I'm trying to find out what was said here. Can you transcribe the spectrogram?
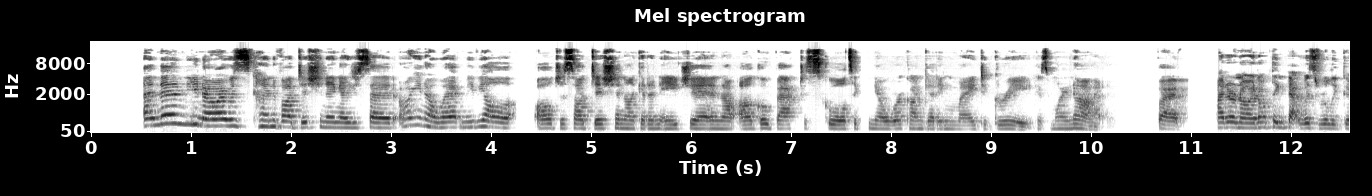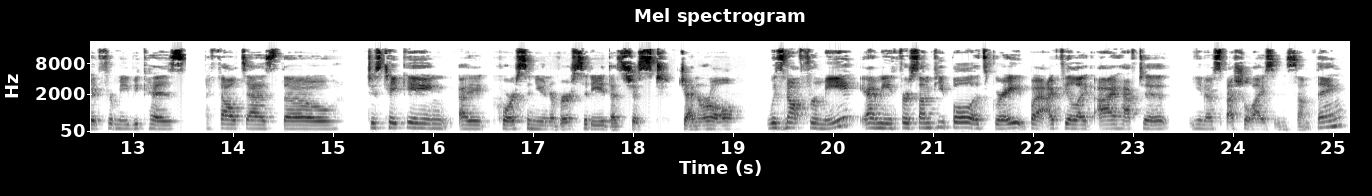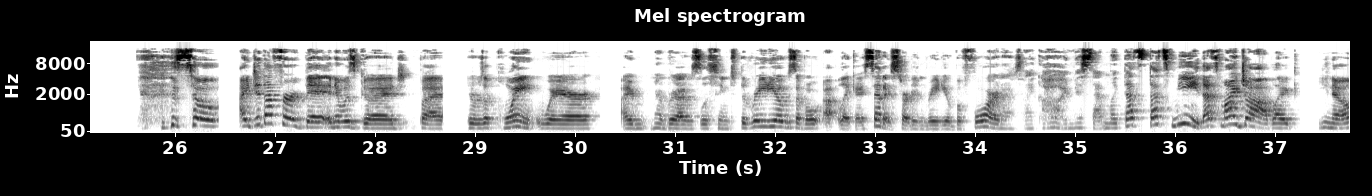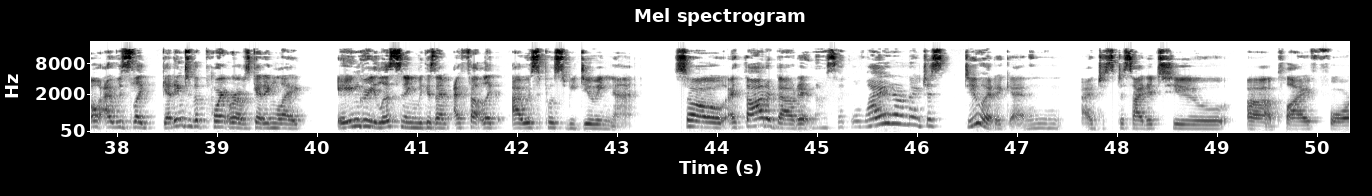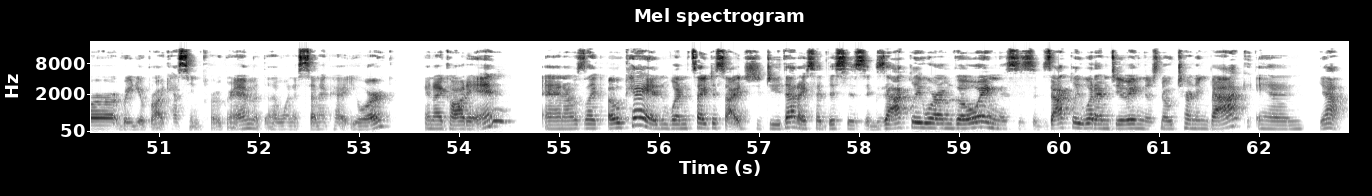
And then, you know, I was kind of auditioning. I just said, oh, you know what? Maybe I'll I'll just audition. I'll get an agent, and I'll, I'll go back to school to you know work on getting my degree because why not? But I don't know. I don't think that was really good for me because I felt as though just taking a course in university that's just general was not for me. I mean, for some people it's great, but I feel like I have to, you know, specialize in something. so I did that for a bit and it was good, but there was a point where I remember I was listening to the radio because I've, uh, like I said, I started in radio before and I was like, oh, I miss that. I'm like, that's, that's me. That's my job. Like, you know, I was like getting to the point where I was getting like angry listening because I, I felt like I was supposed to be doing that. So I thought about it and I was like, well, why don't I just do it again? And I just decided to uh, apply for a radio broadcasting program at the one at Seneca at York. And I got in and I was like, okay. And once I decided to do that, I said, this is exactly where I'm going. This is exactly what I'm doing. There's no turning back. And yeah.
